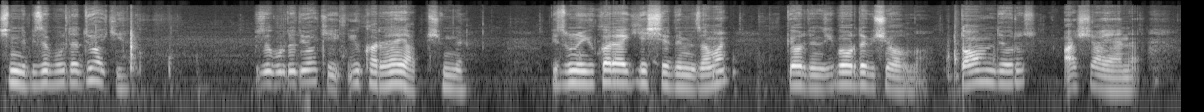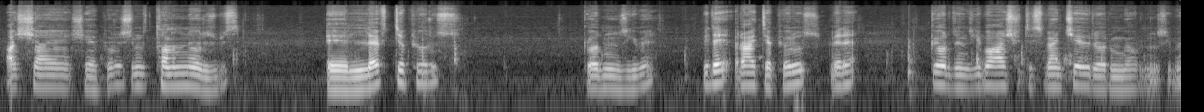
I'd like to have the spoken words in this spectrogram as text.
şimdi bize burada diyor ki bize burada diyor ki yukarıya yap şimdi. Biz bunu yukarıya geçirdiğimiz zaman gördüğünüz gibi orada bir şey oldu. Down diyoruz. Aşağı yani aşağıya şey yapıyoruz. Şimdi tanımlıyoruz biz. E, left yapıyoruz. Gördüğünüz gibi. Bir de right yapıyoruz ve de gördüğünüz gibi H vitesi ben çeviriyorum gördüğünüz gibi.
